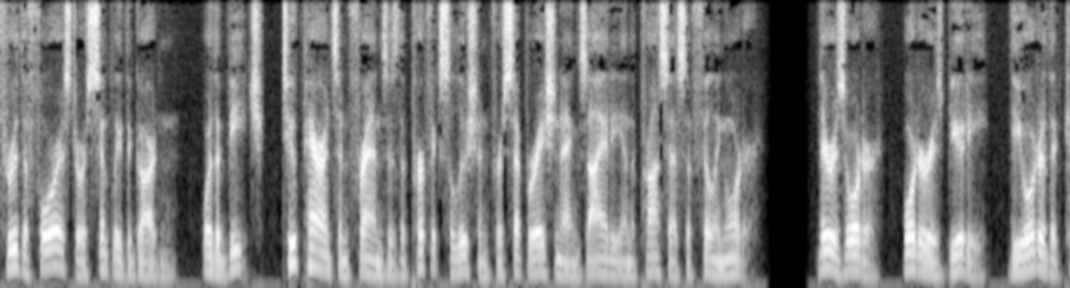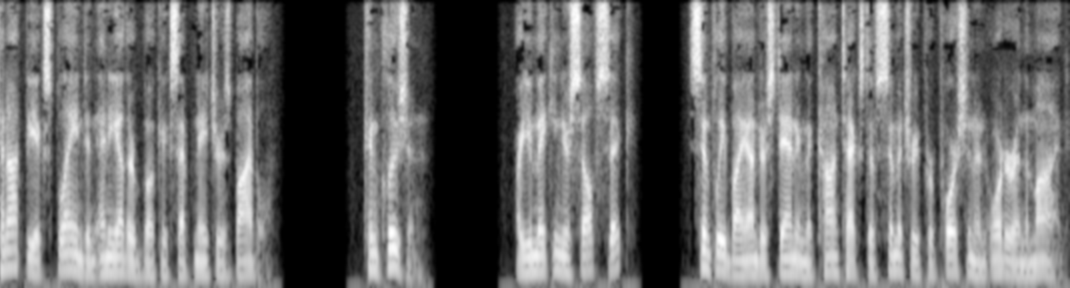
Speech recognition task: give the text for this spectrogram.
through the forest or simply the garden, or the beach, two parents and friends is the perfect solution for separation anxiety and the process of filling order. There is order, order is beauty, the order that cannot be explained in any other book except nature's Bible. Conclusion Are you making yourself sick? Simply by understanding the context of symmetry, proportion, and order in the mind,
